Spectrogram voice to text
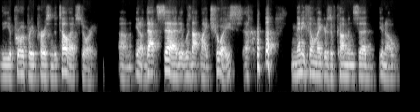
the appropriate person to tell that story. Um, you know, that said, it was not my choice. Many filmmakers have come and said, you know,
